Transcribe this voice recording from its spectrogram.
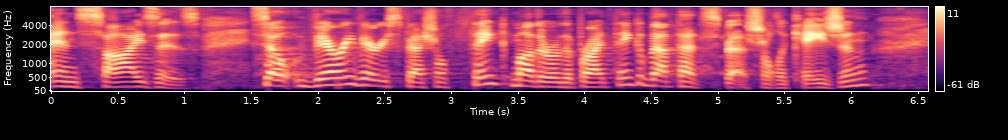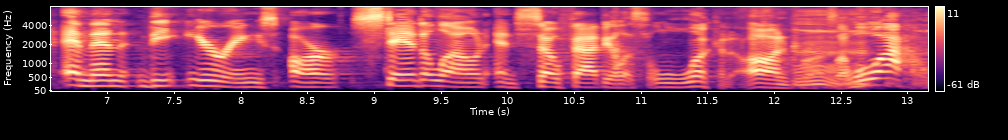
and sizes. So very, very special. Think Mother of the Bride. Think about that special occasion And then the earrings are standalone and so fabulous. Look at Andres. Mm. Wow.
